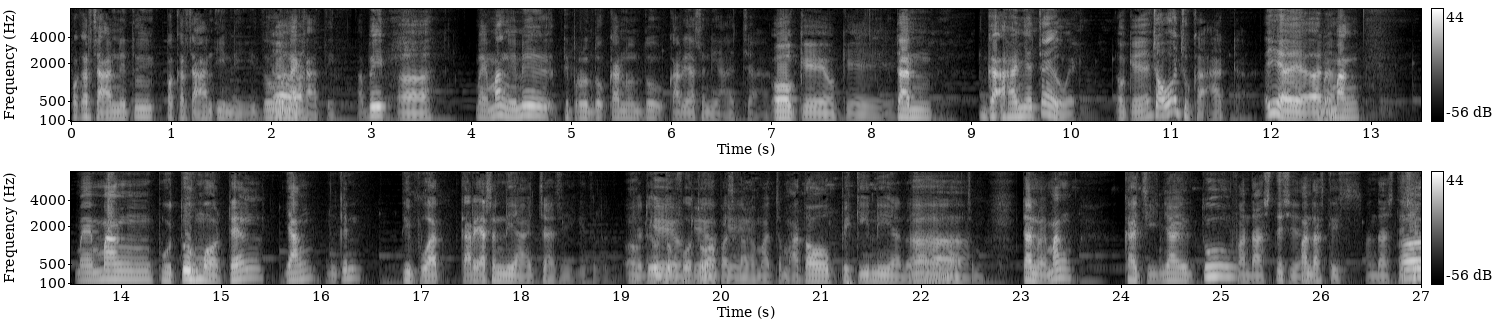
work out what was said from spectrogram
pekerjaan itu pekerjaan ini itu Ya. negatif. Tapi ah. memang ini diperuntukkan untuk karya seni aja. Oke, oke. Dan nggak hanya cewek, Oke. cowok juga ada. Iya, iya, ada. Memang memang butuh model yang mungkin dibuat karya seni aja sih gitu loh. Jadi Oke, untuk foto apa oke. segala macam atau bikini atau segala Ah. macam. Dan memang gajinya itu Fantastis ya. fantastis. Fantastis ya.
